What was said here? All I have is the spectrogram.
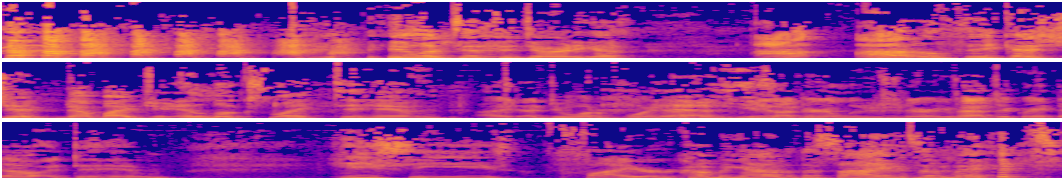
he looks at the door and he goes, I, I don't think I should. Now, mind you, it looks like to him, I, I do want to point out that Yes. he's Yep. under illusionary magic right now, and to him, he sees fire coming out of the sides of it.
